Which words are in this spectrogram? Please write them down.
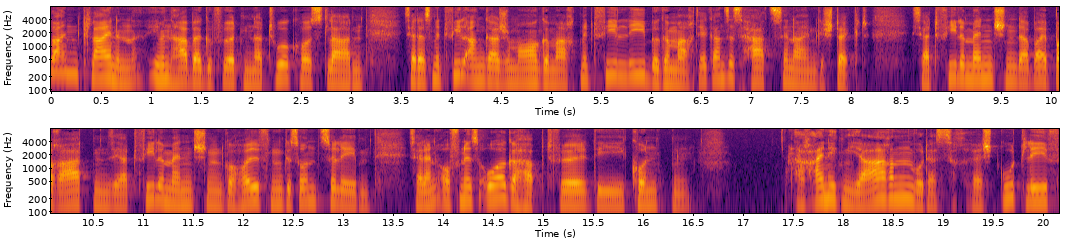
so einen kleinen, inhabergeführten Naturkostladen. Sie hat das mit viel Engagement gemacht, mit viel Liebe gemacht, ihr ganzes Herz hineingesteckt. Sie hat viele Menschen dabei beraten, sie hat viele Menschen geholfen, gesund zu leben. Sie hat ein offenes Ohr gehabt für die Kunden. Nach einigen Jahren, wo das recht gut lief,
